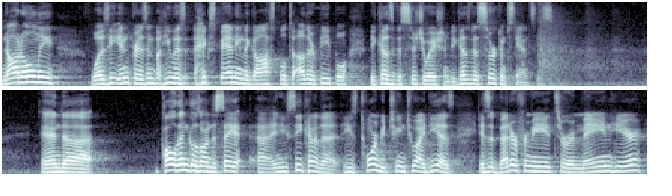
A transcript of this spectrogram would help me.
Not only was he in prison, but he was expanding the gospel to other people because of his situation, because of his circumstances. And uh, Paul then goes on to say, uh, and you see kind of that he's torn between two ideas. Is it better for me to remain here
